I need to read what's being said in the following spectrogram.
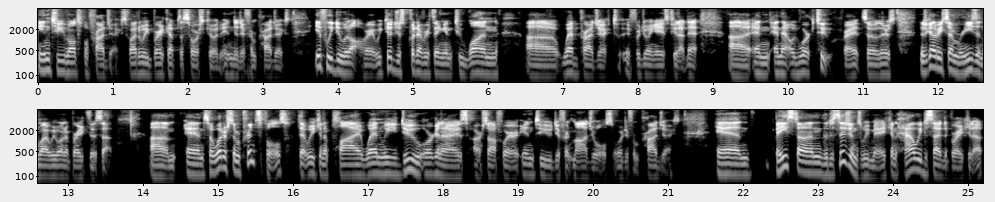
into multiple projects? Why do we break up the source code into different projects? If we do it all, right? We could just put everything into one uh, web project if we're doing ASP.NET, uh, and and that would work too, right? So there's there's got to be some reason why we want to break this up. Um, and so, what are some principles that we can apply when we do organize our software into different modules or different projects? And based on the decisions we make and how we decide to break it up,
